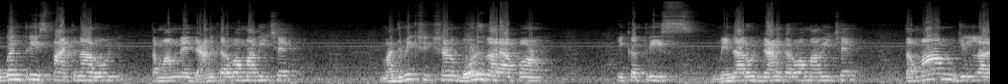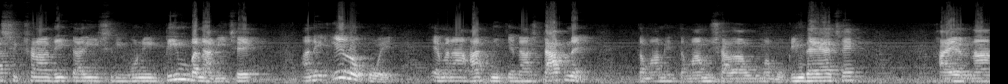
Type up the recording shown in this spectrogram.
ઓગણત્રીસ પાંચના રોજ તમામને જાણ કરવામાં આવી છે. માધ્યમિક શિક્ષણ બોર્ડ દ્વારા પણ એકત્રીસ મેના રોજ જાણ કરવામાં આવી છે. તમામ જિલ્લા શિક્ષણાધિકારી શ્રીઓની ટીમ બનાવી છે અને એ લોકોએ એમના હાથ નીચેના સ્ટાફને તમામે તમામ શાળાઓમાં મોકલી રહ્યા છે. ફાયરના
